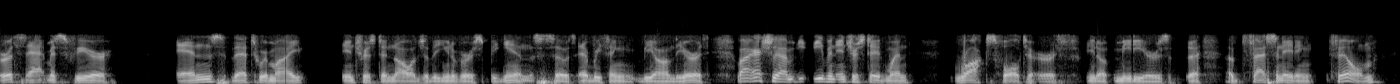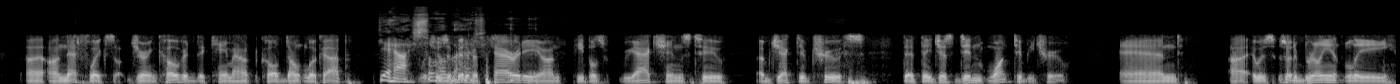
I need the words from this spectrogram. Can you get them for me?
Earth's atmosphere ends, that's where my interest and knowledge of the universe begins. So, it's everything beyond the Earth. Well, actually, I'm e- even interested when rocks fall to Earth, you know, meteors. Uh, a fascinating film uh, on Netflix during COVID that came out called Don't Look Up yeah, I which was a that. bit of a parody on people's reactions to objective truths that they just didn't want to be true, and uh, it was sort of brilliantly,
